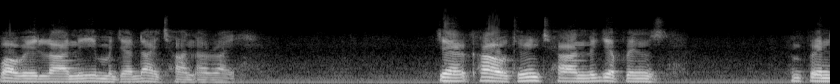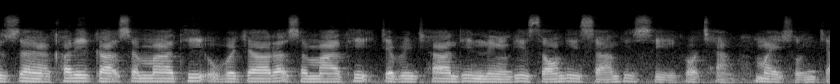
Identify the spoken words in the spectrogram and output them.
ว่าเวลานี้มันจะได้ฌานอะไร จะเข้าถึงฌานหรือจะเป็นเป็นคาริกะสมาธิอุปจารสมาธิจะเป็นฌานที่หนึ่งที่สองที่สามที่สี่ก็ช่างไม่สนใจ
